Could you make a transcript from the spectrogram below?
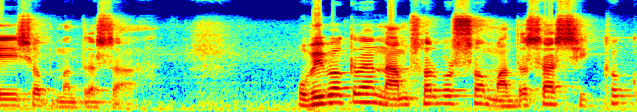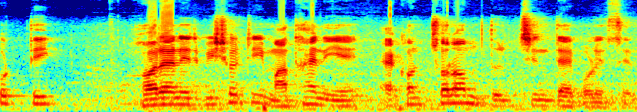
এই সব মাদ্রাসা। অভিভাবকরা নাম সর্বস্ব মাদ্রাসা শিক্ষক কর্তৃক হয়রানির বিষয়টি মাথায় নিয়ে এখন চরম দুশ্চিন্তায় পড়েছেন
